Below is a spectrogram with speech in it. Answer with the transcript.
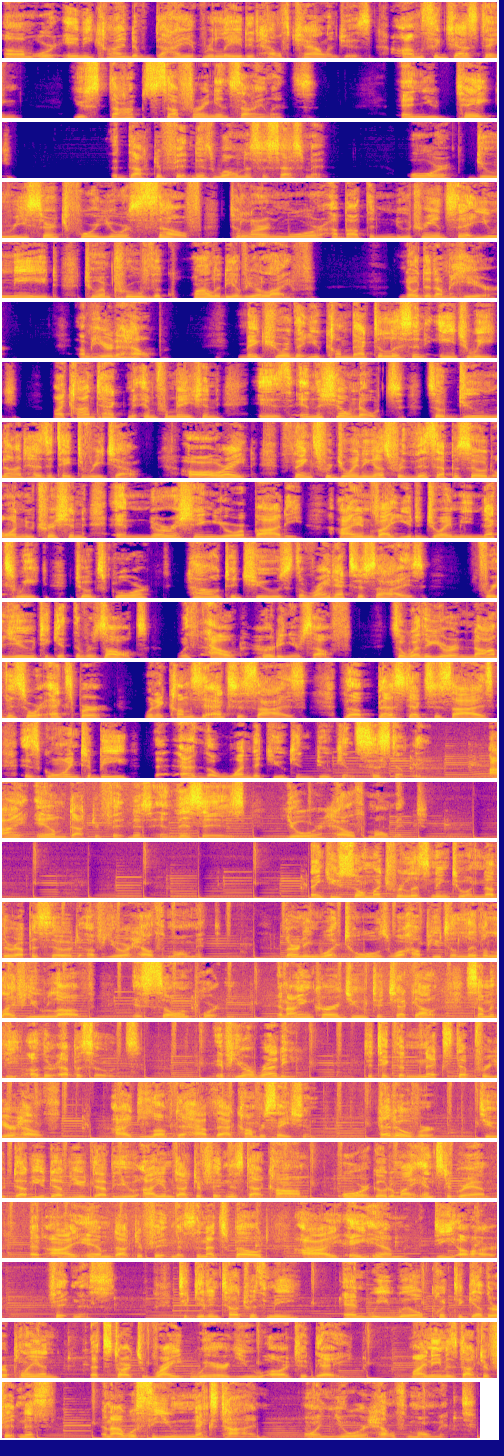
um, or any kind of diet related health challenges, I'm suggesting you stop suffering in silence. And you take the Dr. Fitness Wellness Assessment or do research for yourself to learn more about the nutrients that you need to improve the quality of your life. Know that I'm here. I'm here to help. Make sure that you come back to listen each week my contact information is in the show notes, so do not hesitate to reach out. All right. Thanks for joining us for this episode on nutrition and nourishing your body. I invite you to join me next week to explore how to choose the right exercise for you to get the results without hurting yourself. So whether you're a novice or expert, when it comes to exercise, the best exercise is going to be the, the one that you can do consistently. I am Dr. Fitness, and this is your health moment. Thank you so much for listening to another episode of Your Health Moment. Learning what tools will help you to live a life you love is so important, and I encourage you to check out some of the other episodes. If you're ready to take the next step for your health, I'd love to have that conversation. head over to www.iamdrfitness.com or go to my Instagram at I am Dr. Fitness, and that's spelled I A M D R Fitness. To get in touch with me, and we will put together a plan that starts right where you are today. My name is Dr. Fitness, and I will see you next time on Your Health Moment.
